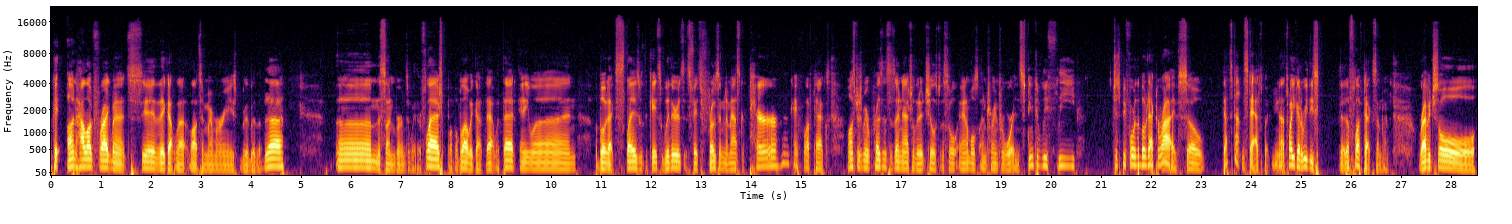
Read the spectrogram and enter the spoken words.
Okay, unhallowed fragments. Yeah, they got lots of memories. Blah blah blah blah. Um, the sun burns away their flesh. Blah blah blah. We got that with that. Anyone? A Bodak slays with the gates withers, its face frozen in a mask of terror. Okay, fluff text. Monster's mere presence is unnatural that it chills to the soul. Animals untrained for war instinctively flee just before the Bodak arrives. So that's not in the stats, but you know, that's why you got to read these the, the, fluff text sometimes. Ravaged soul.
